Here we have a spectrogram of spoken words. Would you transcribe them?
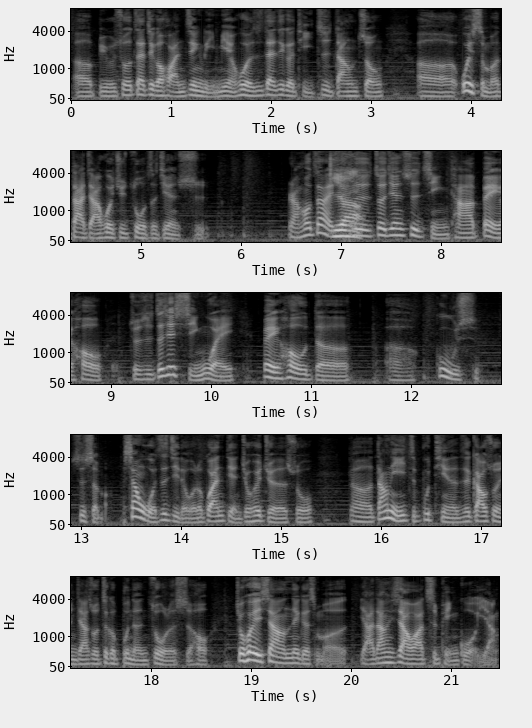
呃，比如说在这个环境里面，或者是在这个体制当中。呃，为什么大家会去做这件事？然后再来就是这件事情它背后，就是这些行为背后的呃故事是什么？像我自己的我的观点就会觉得说，呃，当你一直不停的在告诉人家说这个不能做的时候，就会像那个什么亚当夏娃吃苹果一样，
